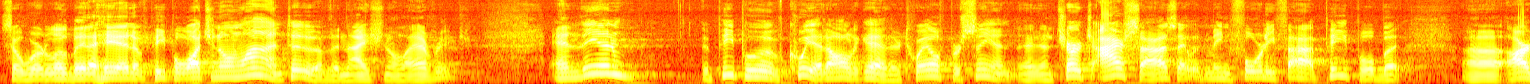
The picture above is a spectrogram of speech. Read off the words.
So we're a little bit ahead of people watching online too of the national average. And then the people who have quit altogether, 12%, in a church our size, that would mean 45 people, but uh, our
